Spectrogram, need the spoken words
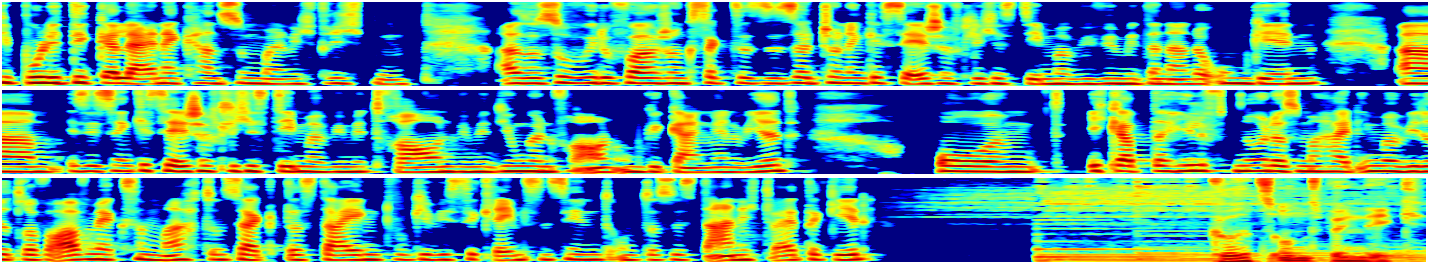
die Politik alleine kannst du mal nicht richten. Also so wie du vorher schon gesagt hast, es ist halt schon ein gesellschaftliches Thema, wie wir miteinander umgehen. Ähm, es ist ein gesellschaftliches Thema, wie mit Frauen, wie mit jungen Frauen umgegangen wird. Und ich glaube, da hilft nur, dass man halt immer wieder darauf aufmerksam macht und sagt, dass da irgendwo gewisse Grenzen sind und dass es da nicht weitergeht. Kurz und bündig,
